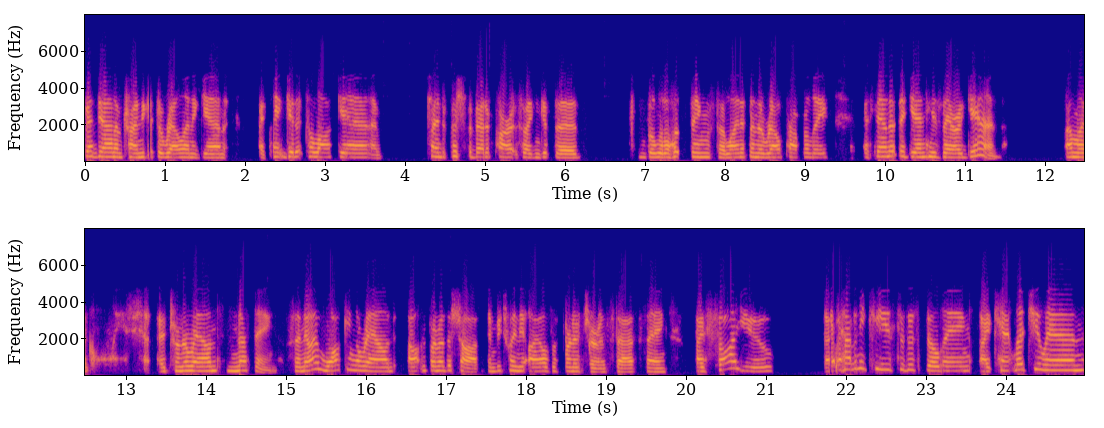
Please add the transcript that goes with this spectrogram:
bent down. I'm trying to get the rail in again. I can't get it to lock in. I'm trying to push the bed apart so I can get the the little hook things to line up in the rail properly. I stand up again. He's there again. I'm like, holy shit. I turn around, nothing. So now I'm walking around out in front of the shop in between the aisles of furniture and stuff saying, I saw you. I don't have any keys to this building. I can't let you in.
